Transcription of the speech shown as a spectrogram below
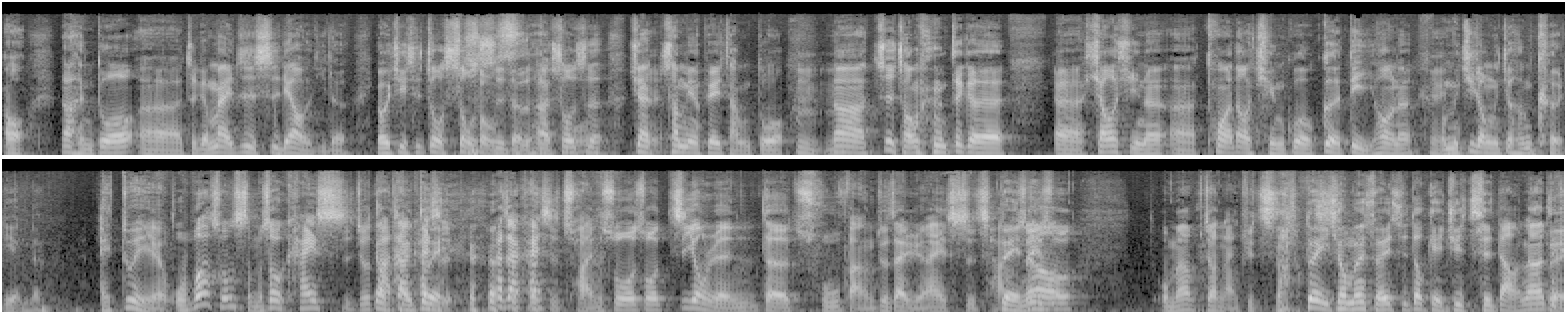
哦，那很多呃，这个卖日式料理的，尤其是做寿司的啊，寿司现在上面非常多。嗯。那自从 这个呃消息呢呃通到全国各地以后呢，我们基隆人就很可怜了。哎，对耶，我不知道从什么时候开始，就大家开始 大家开始传说说基隆人的厨房就在仁爱市场。对，所以说。我们要比较难去吃到，对，以前我们随时都可以去吃到，那这个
